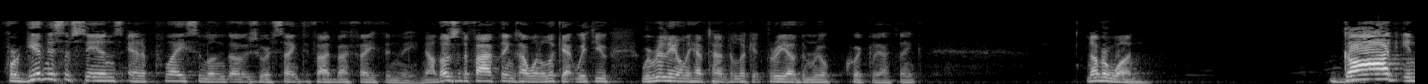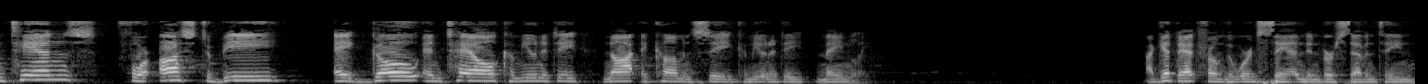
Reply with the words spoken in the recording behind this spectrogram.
forgiveness of sins and a place among those who are sanctified by faith in me. Now those are the five things I want to look at with you. We really only have time to look at three of them real quickly, I think. Number one. God intends for us to be a go and tell community, not a come and see community mainly. I get that from the word send in verse 17,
